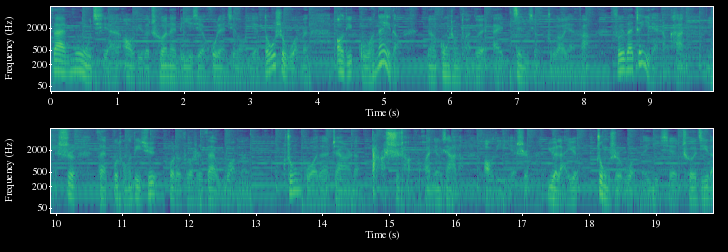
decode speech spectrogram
在目前奥迪的车内的一些互联系统也都是我们奥迪国内的呃工程团队来进行主导研发，所以在这一点上看，也是在不同的地区或者说是在我们中国的这样的大市场的环境下呢，奥迪也是越来越重视我们的一些车机的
